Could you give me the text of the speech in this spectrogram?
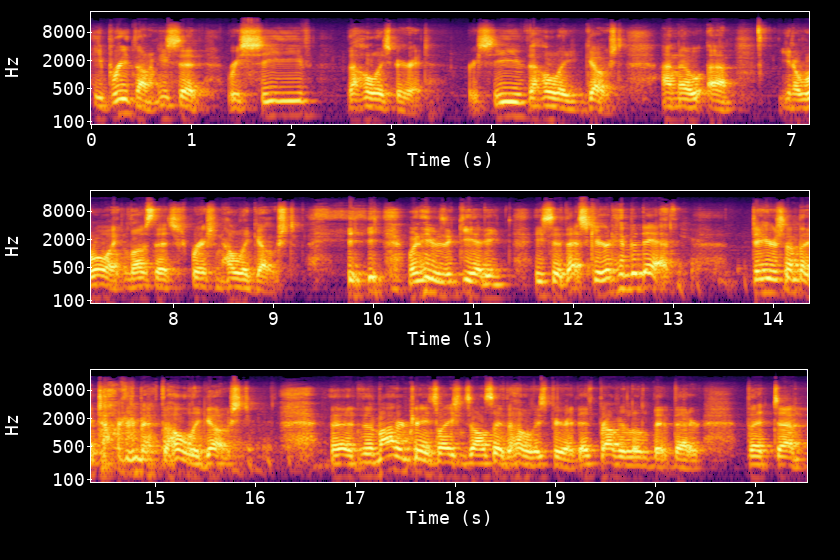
He breathed on them. He said, Receive the Holy Spirit. Receive the Holy Ghost. I know, uh, you know, Roy loves that expression, Holy Ghost. when he was a kid, he, he said that scared him to death to hear somebody talking about the Holy Ghost. Uh, the modern translations all say the Holy Spirit. That's probably a little bit better. But um,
